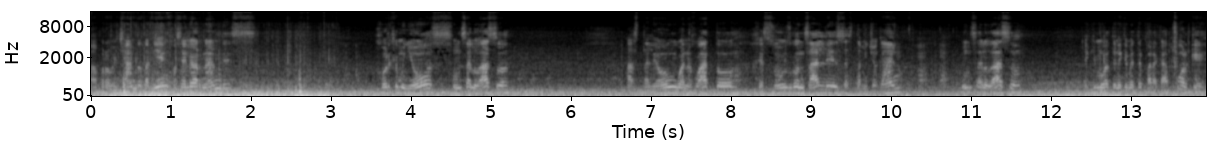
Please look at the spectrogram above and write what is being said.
Aprovechando también José Leo Hernández, Jorge Muñoz, un saludazo. Hasta León, Guanajuato, Jesús González, hasta Michoacán, un saludazo. Aquí me voy a tener que meter para acá porque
